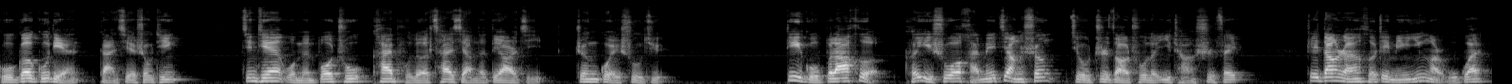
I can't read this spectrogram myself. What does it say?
谷歌古典，感谢收听。今天我们播出开普勒猜想的第二集，珍贵数据。蒂古布拉赫可以说还没降生就制造出了一场是非，这当然和这名婴儿无关，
